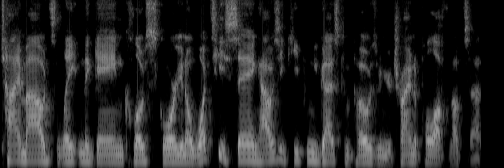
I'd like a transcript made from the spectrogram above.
timeouts late in the game, close score? You know, what's he saying? How is he keeping you guys composed when you're trying to pull off an upset?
